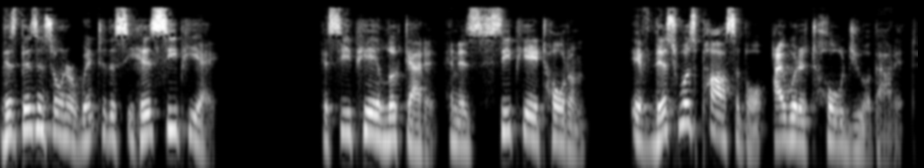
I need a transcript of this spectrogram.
This business owner went to the his CPA. His CPA looked at it, and his CPA told him, "If this was possible, I would have told you about it."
